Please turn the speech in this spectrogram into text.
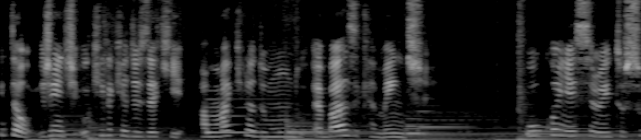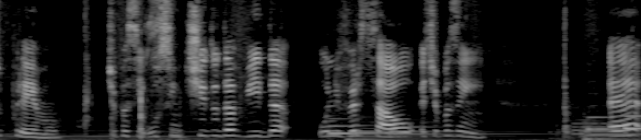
Então, gente, o que ele quer dizer aqui? A máquina do mundo é basicamente o conhecimento supremo. Tipo assim, o sentido da vida universal é tipo assim. É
